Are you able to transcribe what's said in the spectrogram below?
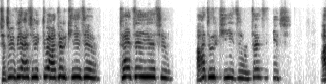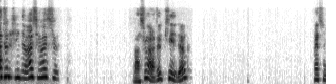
ইয়ে ছোট বেবি আসো একটু আদর খেয়ে যাও তাড়াতাড়ি আসো আদর খেয়ে যাও তাড়াতাড়ি আসো আদর খেয়ে যাও আসো আসো আসো আদর খেয়ে যাও আসো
